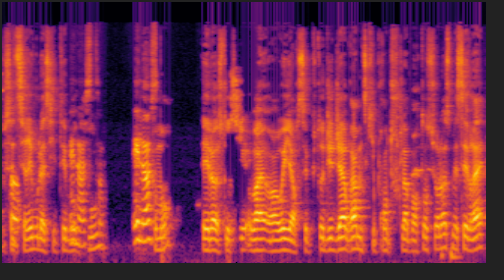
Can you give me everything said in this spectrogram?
cette série, vous la citez beaucoup. Et Lost. Comment? Et Lost aussi. Ouais, oui, alors c'est plutôt J.J. Abrams qui prend toute l'importance sur Lost, mais c'est vrai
